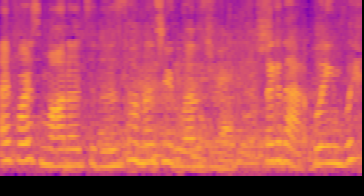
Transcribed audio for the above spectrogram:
I forced Mono to do this. How much he loves me. Look at that. Bling, bling.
